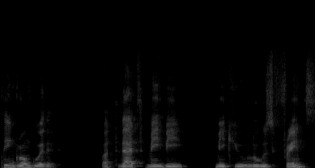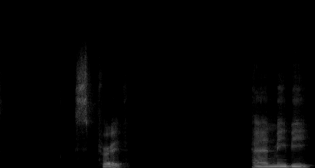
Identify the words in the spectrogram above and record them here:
nothing wrong with it but that maybe make you lose friends, spirit, and maybe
